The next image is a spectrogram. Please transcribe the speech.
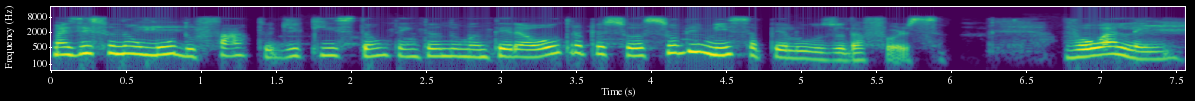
mas isso não muda o fato de que estão tentando manter a outra pessoa submissa pelo uso da força. Vou além.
